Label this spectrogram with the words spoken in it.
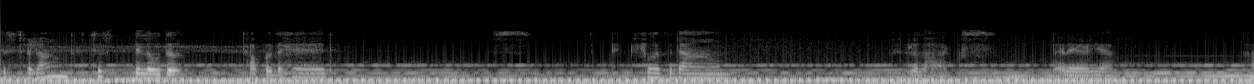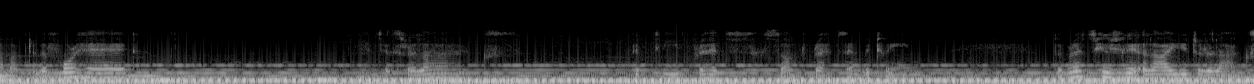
just around, just below the top of the head, and further down, and relax that area. Forehead, and just relax with deep breaths, soft breaths in between. The breaths usually allow you to relax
